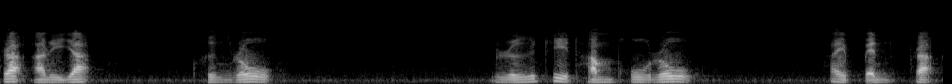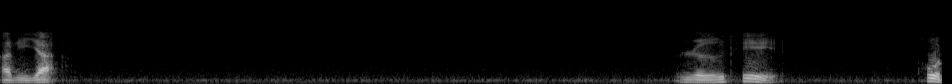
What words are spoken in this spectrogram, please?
พระอริยะพึงรู้ หรือที่ทำผู้รู้ ให้เป็นพระอริยะ หรือที่ พูด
